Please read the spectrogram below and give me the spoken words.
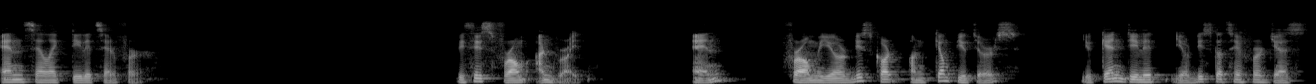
and select delete server. This is from Android. And from your Discord on computers, you can delete your Discord server just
